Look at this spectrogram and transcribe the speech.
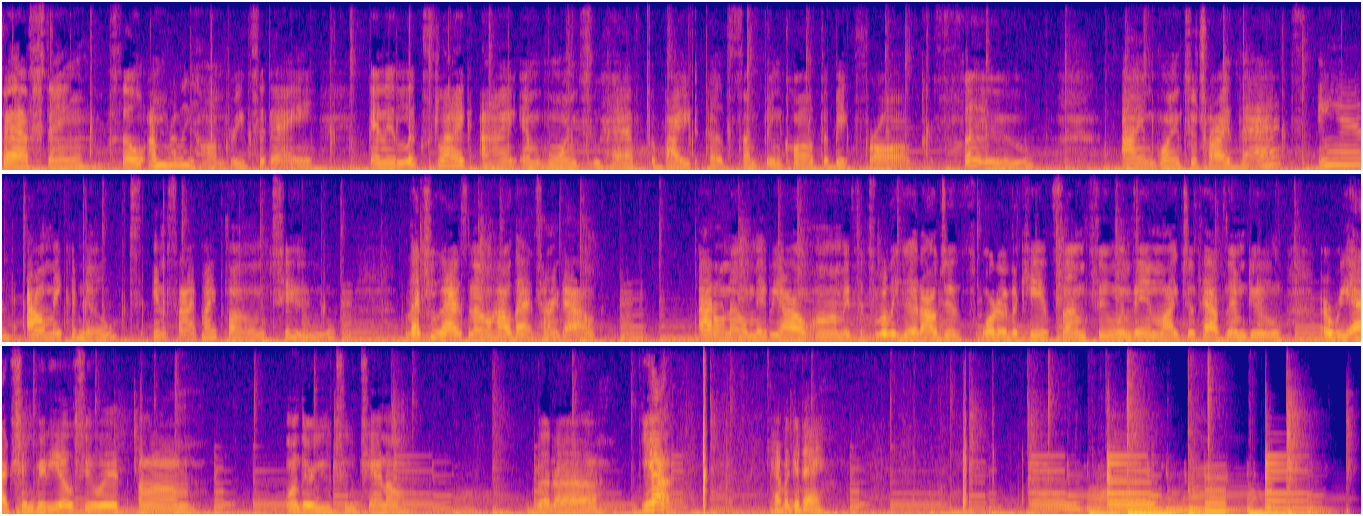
fasting. So I'm really hungry today. And it looks like I am going to have a bite of something called the Big Frog. So I am going to try that. And I'll make a note inside my phone to let you guys know how that turned out. I don't know. Maybe I'll um if it's really good, I'll just order the kids some too and then like just have them do a reaction video to it. Um on their YouTube channel. But uh yeah. Have a good day.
